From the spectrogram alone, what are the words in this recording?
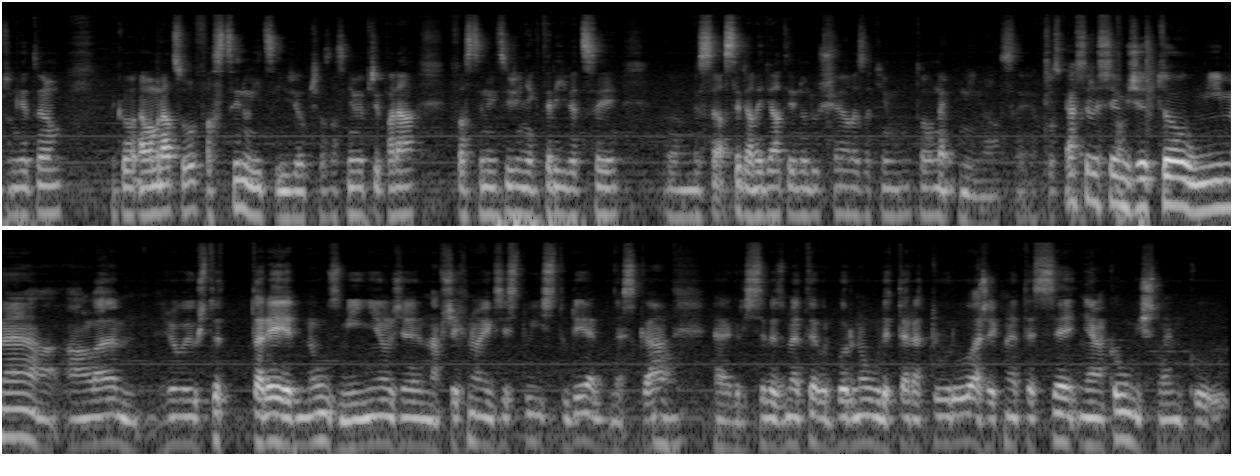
protože mě to jenom, jako, já mám rád slovo fascinující, že občas vlastně mi připadá fascinující, že některé věci eh, by se asi dali dělat jednoduše, ale zatím to neumíme asi. Jako Já si myslím, že to umíme, ale že vy už jste tady jednou zmínil, že na všechno existují studie dneska. No. Eh, když si vezmete odbornou literaturu a řeknete si nějakou myšlenku,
